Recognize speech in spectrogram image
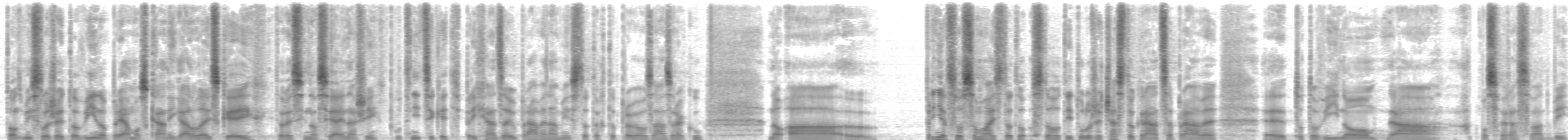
V tom zmysle, že je to víno priamo z Kány Galilejskej, ktoré si nosia aj naši putníci, keď prichádzajú práve na miesto tohto prvého zázraku. No a e, priniesol som ho aj z toho, z toho titulu, že častokrát sa práve e, toto víno a atmosféra svadby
